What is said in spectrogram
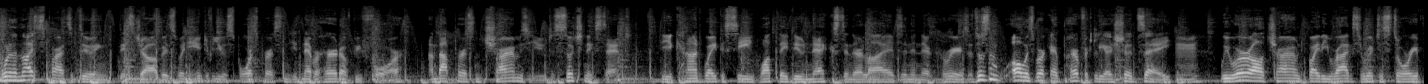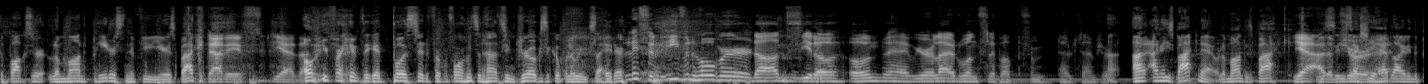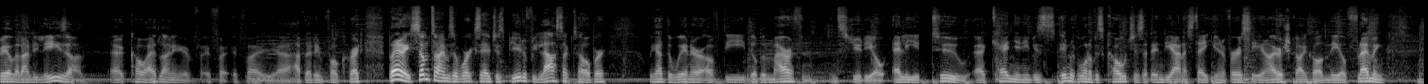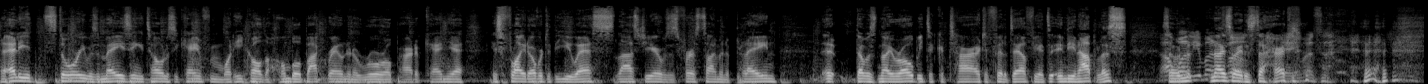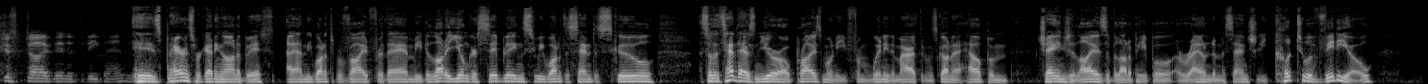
One of the nicest parts of doing this job is when you interview a sports person you'd never heard of before, and that person charms you to such an extent that you can't wait to see what they do next in their lives and in their careers. It doesn't always work out perfectly, I should say. Mm-hmm. We were all charmed by the rags to riches story of the boxer Lamont Peterson a few years back. That is, yeah, that Only is for true. him to get busted for performance enhancing drugs a couple of weeks later. Listen, even Homer nods, you know, Owen, uh, we were allowed one slip up from time to time, sure. And, and he's back now. Lamont is back. Yeah, he's, I'm he's sure, actually uh, headlining the bill that Andy Lee's on, uh, co-headlining if if, I- if I uh, have that info correct. But anyway, sometimes it works out just beautifully. Last October, we had the winner of the Dublin Marathon in studio, Elliot Too, uh, Kenyan. He was in with one of his coaches at Indiana State University, an Irish guy called Neil Fleming. Uh, Elliot's story was amazing. He told us he came from what he called a humble background in a rural part of Kenya. His flight over to the US last year was his first time in a plane. Uh, that was Nairobi to Qatar to Philadelphia to Indianapolis. So Oh, well, n- nice as way to start. Yeah, you might as well. Just dive in at the deep end. His parents were getting on a bit, and he wanted to provide for them. He had a lot of younger siblings who he wanted to send to school. So the ten thousand euro prize money from winning the marathon was going to help him change the lives of a lot of people around him. Essentially, cut to a video.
